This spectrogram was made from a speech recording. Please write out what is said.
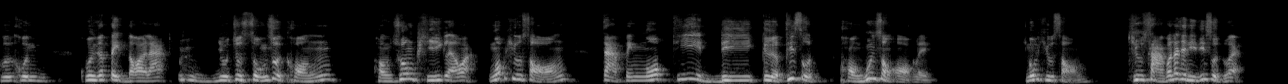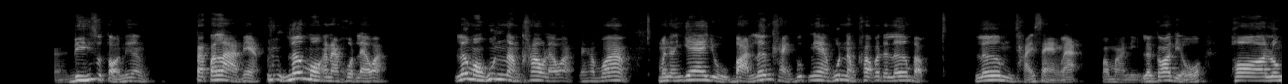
คือคุณคุณจะติดดอยแล้วอยู่จุดสูงสุดของของช่วงพีคแล้วอะงบ Q2 จะเป็นงบที่ดีเกือบที่สุดของหุ้นส่งออกเลย งบ Q2 Q3 ก็น่าจะดีที่สุดด้วย ดีที่สุดต่อเนื่อง แต่ตลาดเนี่ย เริ่มมองอนาคตแล้วอะเริ่มมองหุ้นนำเข้าแล้วอะนะครับ ว่ามันยังแย่อยู่บาทเริ่มแข็งปุ๊บเนี่ยหุ้นนำเข้าก็จะเริ่มแบบ เริ่มฉายแสงแล้วประมาณนี้ แล้วก็เดี๋ยว พอลง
